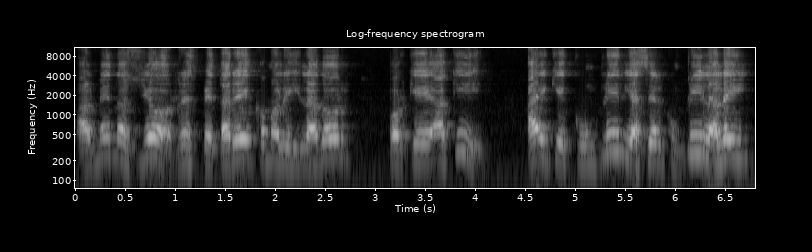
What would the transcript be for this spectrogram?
al menos yo respetaré como legislador, porque aquí hay que cumplir y hacer cumplir la ley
